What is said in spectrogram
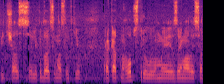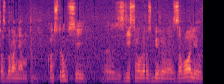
під час ліквідації наслідків ракетного обстрілу. Ми займалися розбиранням конструкцій, е, здійснювали розбір завалів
